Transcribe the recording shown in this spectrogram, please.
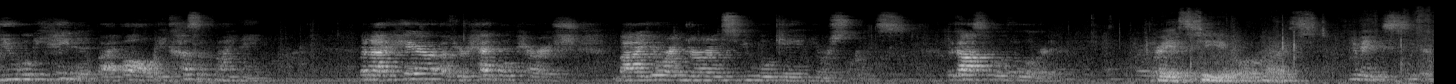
You will be hated by all because of my name. But not a hair of your head will perish. By your endurance you will gain your swords. The Gospel of the Lord. Praise to you, O Christ. You may be seated.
